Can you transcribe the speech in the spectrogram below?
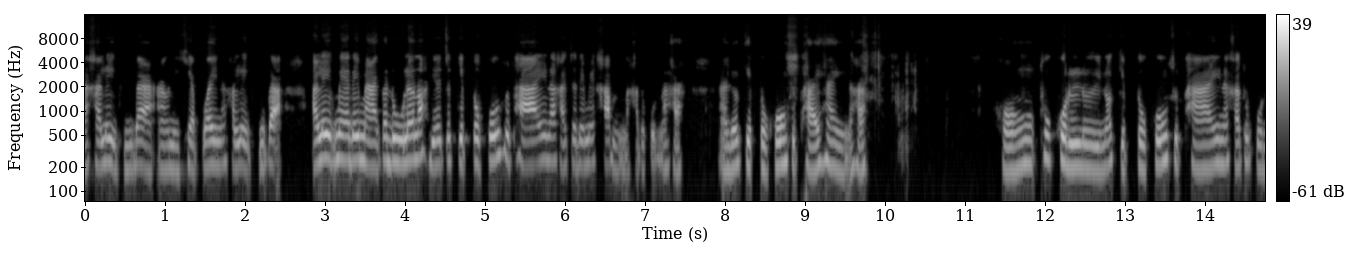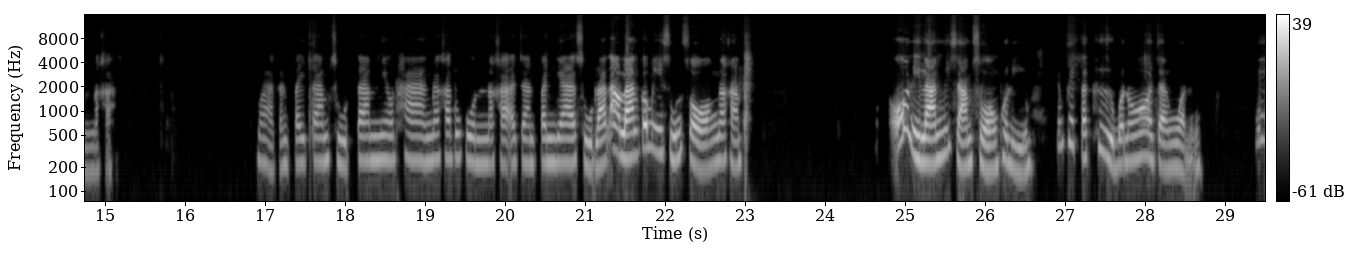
นะคะ เลขผีบ้าเอานี่แคปไว้นะคะ เลขผีบ้าเอะเลขแม่ได้มาก็ดูแล้วเนาะเดี๋ยวจะเก็บตัวโค้งสุดท้ายนะคะ จะได้ไม่ค่ำนะคะทุกคนนะคะ อ่าเดี๋ยวเก็บตัวโค้งสุดท้ายให้นะคะ ของทุกคนเลยเนาะเก็บตัวโค้งสุดท้ายนะคะ ทุกคนนะคะว่ากันไปตามสูตรตามแนวทางนะคะ ทุกคนนะคะ อาจารย์ปัญญาสูตรร้านอ้าวร้านก็มีศูนย์สองนะคะ โอ้นี่ร้านมีสามสองพอดียังเป็นตะคือบ่เนาจางวนเอ๊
